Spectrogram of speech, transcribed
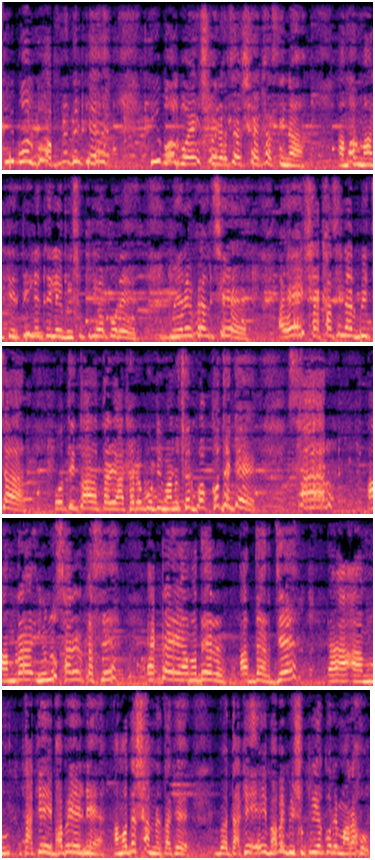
কি বলব আপনাদেরকে? কি বলব এই স্বৈরাচার শেখ হাসিনা? আমার মাকে তিলে তিলে বিষক্রিয়া করে মেরে ফেলছে। এই শেখ হাসিনার বিচার অতি তাড়াতাড়ি আঠারো কোটি মানুষের পক্ষ থেকে। স্যার, আমরা ইউনু স্যারের কাছে একটাই আমাদের আবদার যে তাকে এইভাবে এনে আমাদের সামনে তাকে তাকে এইভাবে বিষক্রিয়া করে মারা হোক।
